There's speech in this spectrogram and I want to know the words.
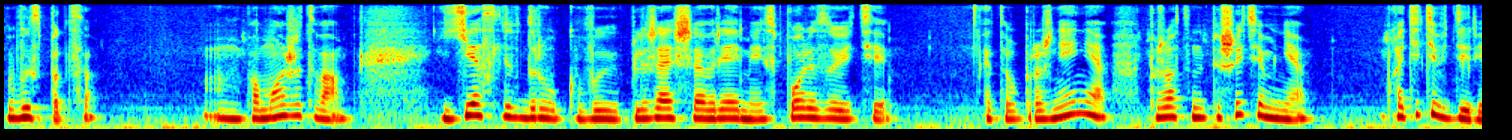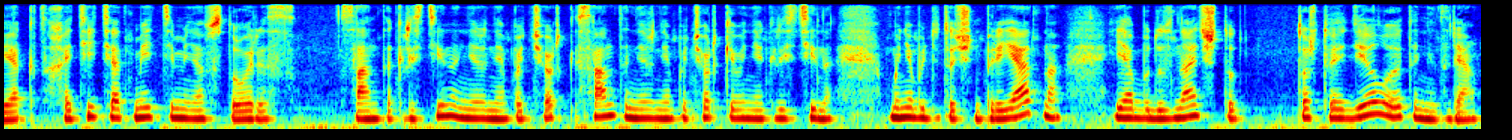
выспаться поможет вам. Если вдруг вы в ближайшее время используете это упражнение, пожалуйста, напишите мне. Хотите в директ, хотите, отметьте меня в сторис. Санта Кристина, нижнее подчеркивание, Санта, нижнее подчеркивание Кристина. Мне будет очень приятно. Я буду знать, что то, что я делаю, это не зря.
